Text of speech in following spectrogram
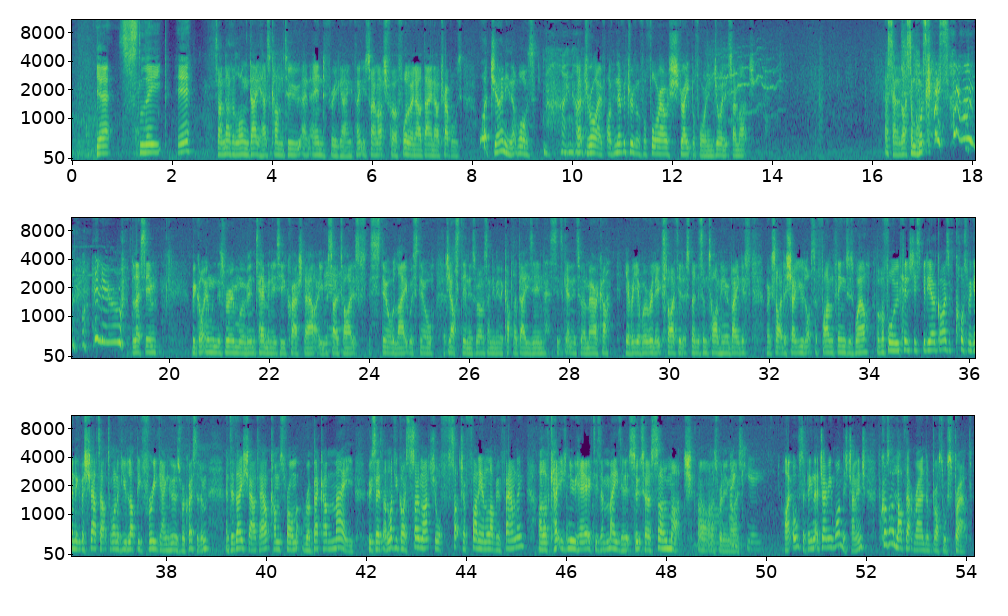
Yeah, sleep here. So another long day has come to an end, Free Gang. Thank you so much for following our day and our travels. What a journey that was. I know. That drive. I've never driven for four hours straight before and enjoyed it so much. That sounded like someone was coming to. Hello. Bless him. We got him in this room within 10 minutes he crashed out. He was so tired. It's, it's still late. We're still adjusting as well. It's only been a couple of days in since getting into America. Yeah, but yeah, we're really excited at spending some time here in Vegas. We're excited to show you lots of fun things as well. But before we finish this video, guys, of course, we're going to give a shout out to one of you lovely free gang who has requested them. And today's shout out comes from Rebecca May, who says, I love you guys so much. You're such a funny and loving family. I love Katie's new hair. It is amazing. It suits her so much. Oh, that's really nice. Thank you. I also think that Jamie won this challenge because I love that random Brussels sprout.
